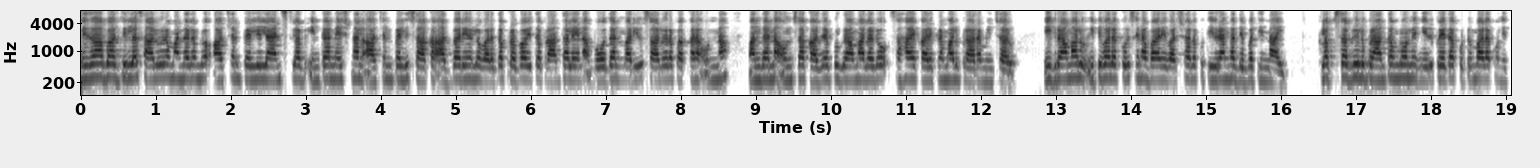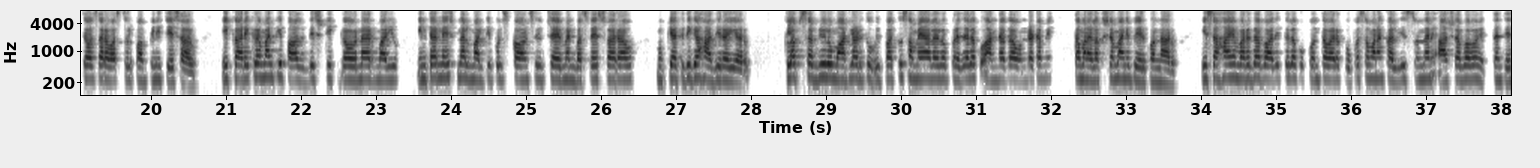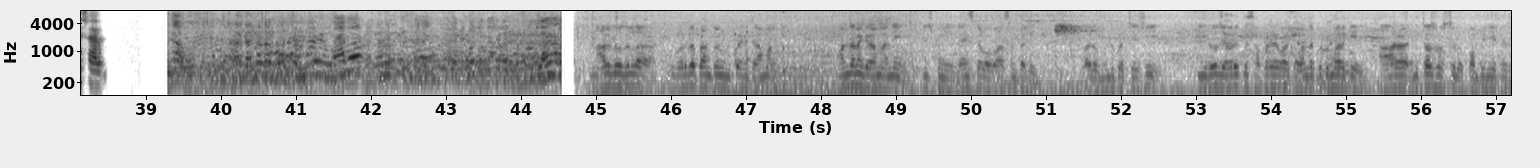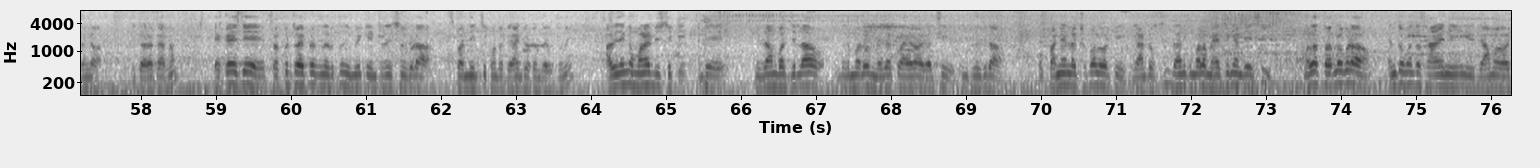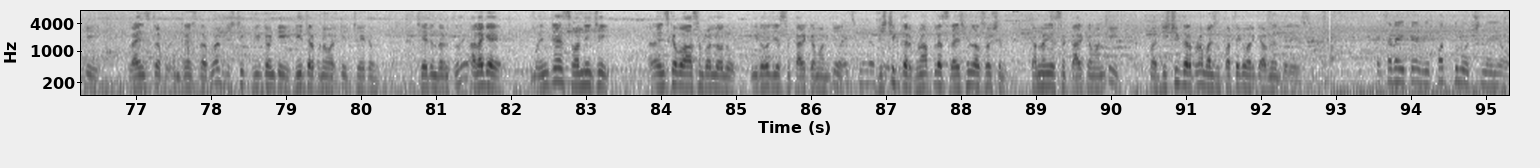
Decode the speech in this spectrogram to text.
నిజామాబాద్ జిల్లా సాలూర మండలంలో Achanpalli lions club international Achanpalli శాఖ ఆధ్వర్యంలో వరద ప్రభావిత ప్రాంతాలైన బోధన్ మరియు సాలూర పక్కన ఉన్న మందన్న ఉన్స కాజాపూర్ గ్రామాలలో సహాయ కార్యక్రమాలు ప్రారంభించారు. ఈ గ్రామాలు ఇటీవల కురిసిన భారీ వర్షాలకు తీవ్రంగా దెబ్బతిన్నాయి. క్లబ్ సభ్యులు ప్రాంతంలోని నిరుపేద కుటుంబాలకు నిత్యావసర వస్తువులు పంపిణీ చేశారు. ఈ కార్యక్రమానికి పాస్ డిస్టిక్ గవర్నర్ మరియు international multiples council chairman Basaveswara Rao ముఖ్య అతిథిగా హాజరయ్యారు. క్లబ్ సభ్యులు మాట్లాడుతూ విపత్తు సమయాలలో ప్రజలకు అండగా ఉండటమే తమ లక్ష్యమని పేర్కొన్నారు. ఈ సహాయం వరద బాధితులకు కొంతవరకు ఉపశమనం కలిగిస్తుందని ఆశాభావం వ్యక్తం చేశారు. నాలుగు రోజుల వరద ప్రాంతంలో ముప్పై గ్రామాలకి మందన గ్రామాన్ని తీసుకుని లయన్స్ క్లబ్ వాసంపల్లి వారు ముందుకు వచ్చేసి ఈరోజు ఎవరైతే సఫర్ అయ్యే వారికి వంద కుటుంబాలకి ఆహార నిత్యావసర వస్తువులు పంపిణీ చేసిన విధంగా ఇది గౌరవకారణం. ఎక్కడైతే ప్రకృతి వైపరీత్యం జరుగుతుంది ఇమీడియట్ ఇంటర్నేషనల్ కూడా స్పందించి కొంత గ్రాంట్ ఇవ్వడం జరుగుతుంది. ఆ విధంగా మన డిస్టిక్కి అంటే నిజామాబాద్ జిల్లా నిర్మలు మెదక్ హైదరాబాద్ కలిసి ఇంచుమించుగా ఒక పన్నెండు లక్షల రూపాయల వరకు గ్రాంట్ వస్తుంది. దానికి మళ్ళీ మ్యాచింగ్ అని చేసి మళ్ళీ త్వరలో కూడా ఎంతో కొంత సహాయాన్ని ఈ గ్రామాలకి వారికి లయన్స్ క్లబ్ ఇంటర్నేషనల్ తరఫున డిస్టిక్ టీ ట్వంటీ డి తరఫున వరకు చేయడం చేయడం జరుగుతుంది. అలాగే ఇంటర్నెట్ స్పందించి లయన్స్ క్లబ్ ఆసనపల్లిలో ఈరోజు చేసిన కార్యక్రమానికి డిస్టిక్ తరఫున plus rice mill association coming చేసిన కార్యక్రమానికి మరి డిస్టిక్ తరఫున మళ్ళీ ప్రత్యేక వారికి అభినందన తెలియజేస్తుంది ఎక్కడైతే విపత్తులు వచ్చినాయో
